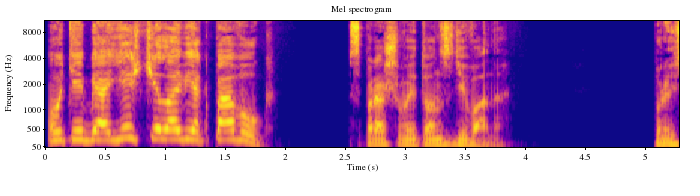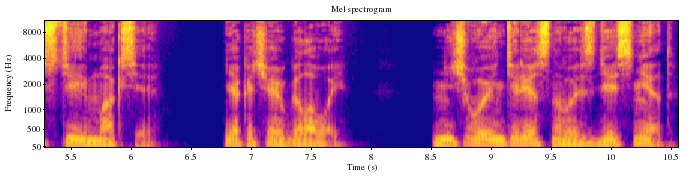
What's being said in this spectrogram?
«У тебя есть Человек-паук?» — спрашивает он с дивана. «Прости, Макси», — я качаю головой. Ничего интересного здесь нет.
